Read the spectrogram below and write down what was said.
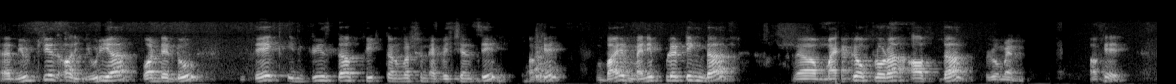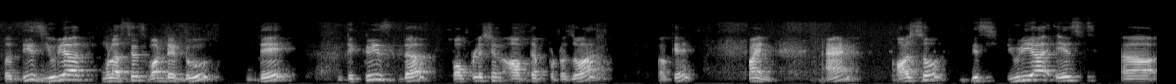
uh, nutrients or urea, what they do, they increase the feed conversion efficiency, okay, by manipulating the uh, microflora of the rumen, okay. So these urea molasses, what they do, they decrease the population of the protozoa, okay, fine. And also this urea is uh,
